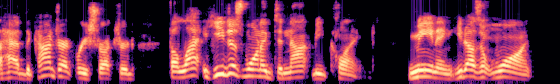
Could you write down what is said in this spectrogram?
had the contract restructured. The la- he just wanted to not be claimed, meaning he doesn't want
